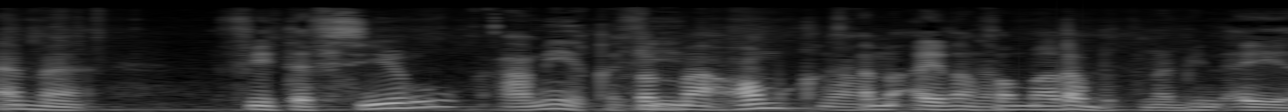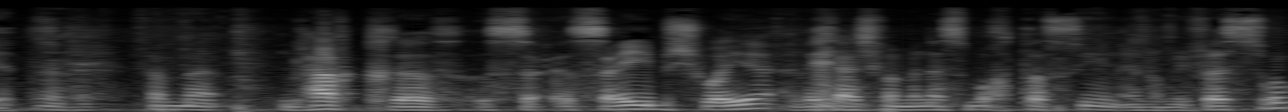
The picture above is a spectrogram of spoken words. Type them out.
أما في تفسيره عميق أكيد. فما عمق نعم. أما أيضا نعم. فما ربط ما بين الآيات. فما بالحق ص- صعيب شوية هذاك علاش فما ناس مختصين إنهم يفسروا.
